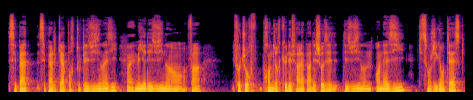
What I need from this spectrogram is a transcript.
c'est pas c'est pas le cas pour toutes les usines en Asie. Ouais. Mais il y a des usines en, enfin, il faut toujours prendre du recul et faire la part des choses. Il y a des usines en, en Asie qui sont gigantesques,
